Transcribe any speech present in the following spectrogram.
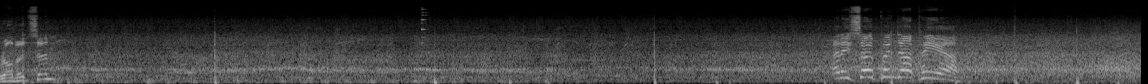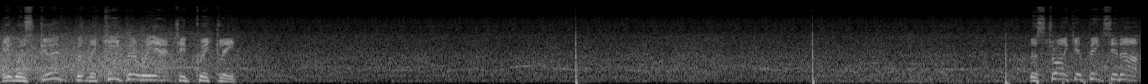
Robertson. And it's opened up here. It was good, but the keeper reacted quickly. The striker picks it up.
